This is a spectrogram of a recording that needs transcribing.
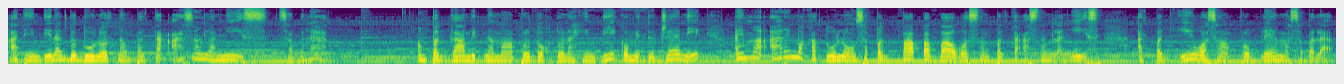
at hindi nagdudulot ng pagtaas ng langis sa balat. Ang paggamit ng mga produkto na hindi comedogenic ay maaaring makatulong sa pagpapabawas ng pagtaas ng langis at pag-iwas sa problema sa balat.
